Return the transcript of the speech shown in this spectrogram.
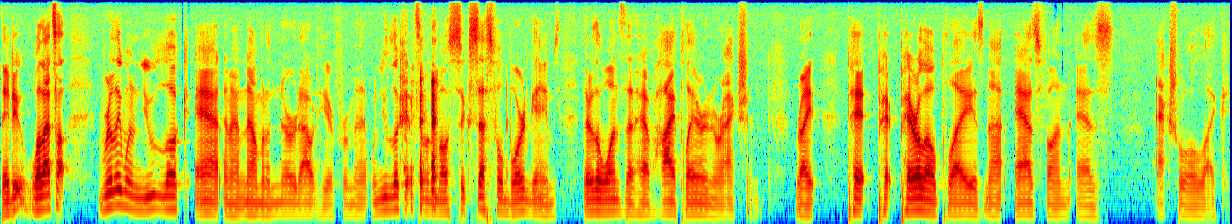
They do. Well, that's all really when you look at and now I'm going to nerd out here for a minute. When you look at some of the most successful board games, they're the ones that have high player interaction, right? pa- pa- parallel play is not as fun as actual like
